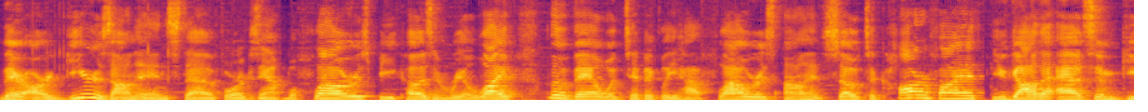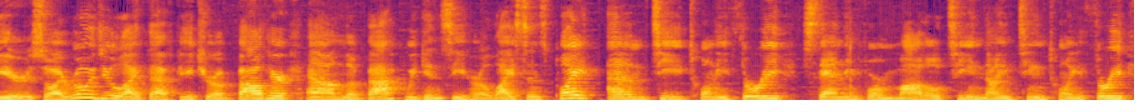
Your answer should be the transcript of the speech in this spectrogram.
there are gears on it instead for example, flowers, because in real life, the veil would typically have flowers on it. So to clarify it, you gotta add some gears. So I really do like that feature about her. And on the back, we can see her license plate, MT23, standing for Model T 1923.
